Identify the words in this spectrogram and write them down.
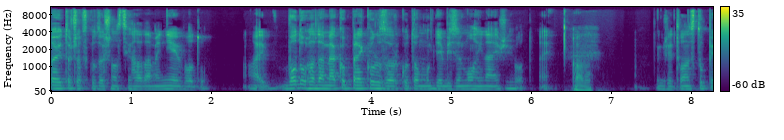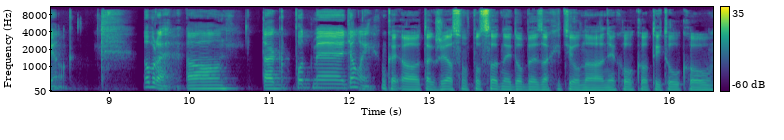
To je to, čo v skutočnosti hľadáme, nie vodu. Aj vodu hľadáme ako prekurzor ku tomu, kde by sme mohli nájsť život. Hej? Áno. Takže je to len stupienok. Dobre, uh, tak poďme ďalej. Okay, a, takže ja som v poslednej dobe zachytil na niekoľko titulkov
